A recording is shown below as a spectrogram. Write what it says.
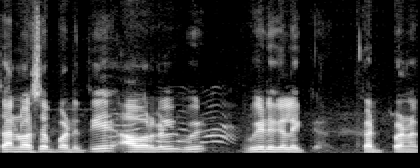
தன் வசப்படுத்தி அவர்கள் வீ வீடுகளை கட் பண்ண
